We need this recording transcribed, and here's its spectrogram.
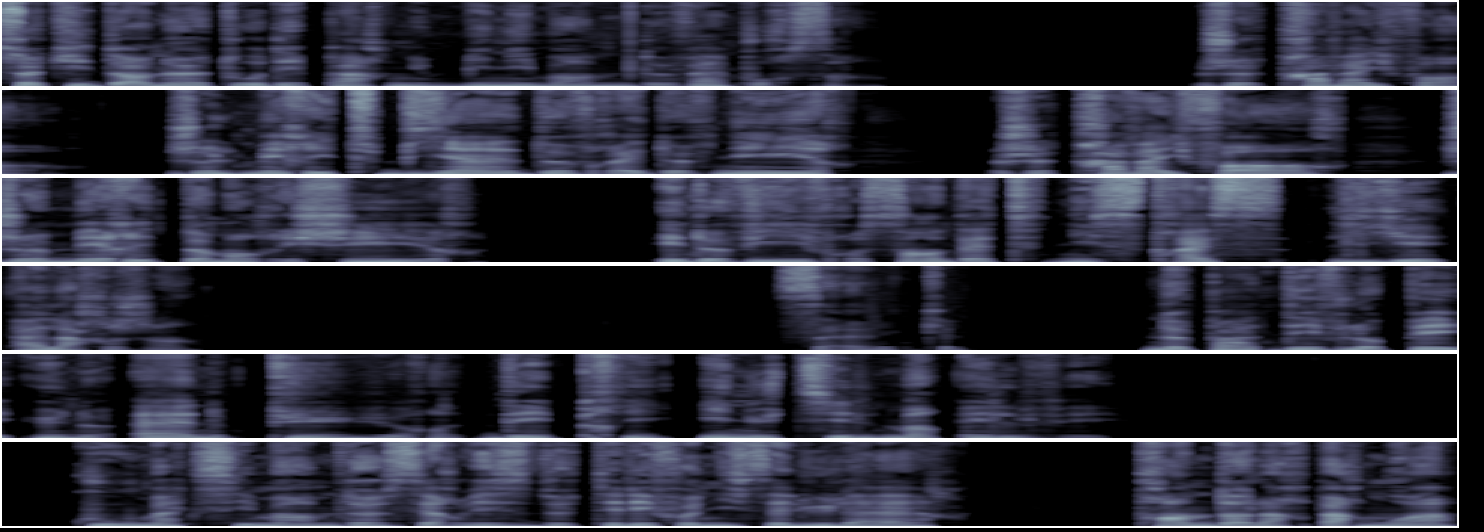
ce qui donne un taux d'épargne minimum de 20% Je travaille fort, je le mérite bien devrait devenir je travaille fort, je mérite de m'enrichir et de vivre sans dette ni stress liés à l'argent. 5. Ne pas développer une haine pure des prix inutilement élevés. Coût maximum d'un service de téléphonie cellulaire 30 dollars par mois,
